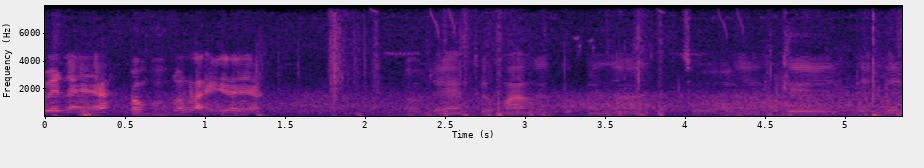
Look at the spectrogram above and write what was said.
lại bên này á, không không. Đón lại cái này á, để em thử mang cái cục này ra chỗ này kê để lên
